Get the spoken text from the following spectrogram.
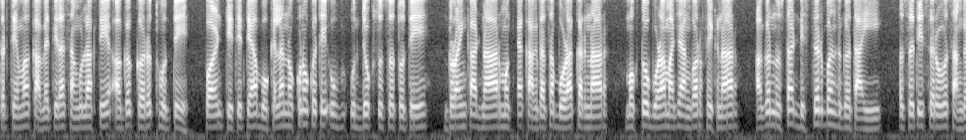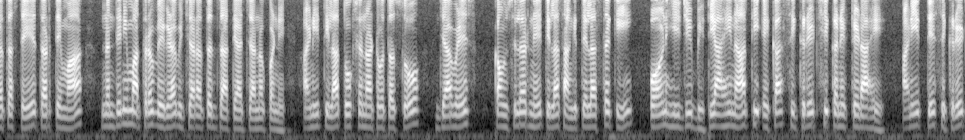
तर तेव्हा काव्या तिला सांगू लागते अगं करत होते. पण तिथे त्या बोक्याला नको नको ते उ- उद्योग सुचत होते. ड्रॉइंग काढणार मग त्या कागदाचा बोळा करणार मग तो बोळा माझ्या अंगावर फेकणार. अगं नुसता डिस्टर्बन्स गत आई असं ती सर्व सांगत असते तर तेव्हा नंदिनी मात्र वेगळ्या विचारातच जाते अचानकपणे. आणि तिला तो क्षण आठवत असतो ज्यावेळेस काउन्सिलरने तिला सांगितलेलं असतं की पण ही जी भीती आहे ना ती एका सिक्रेटशी कनेक्टेड आहे. आणि ते सिक्रेट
